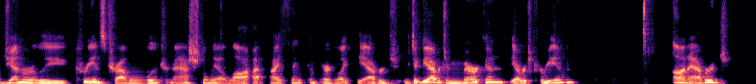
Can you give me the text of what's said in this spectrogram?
generally koreans travel internationally a lot i think compared to like the average we take the average american the average korean on average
